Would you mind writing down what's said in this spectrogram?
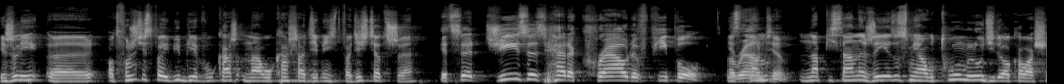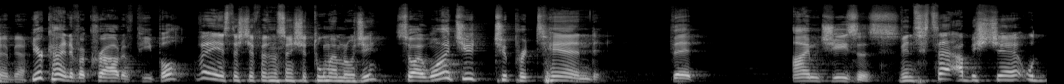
Jeżeli e, otworzycie swoje Biblię w Łukasz, na Łukasza 9:23, it said Jesus had a crowd of people jest around him. napisane, że Jezus miał tłum ludzi dookoła siebie. You're kind of a crowd of people. Wy jesteście w pewnym sensie tłumem ludzi, So I want you to pretend that I'm Jesus. więc chcę, abyście u-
